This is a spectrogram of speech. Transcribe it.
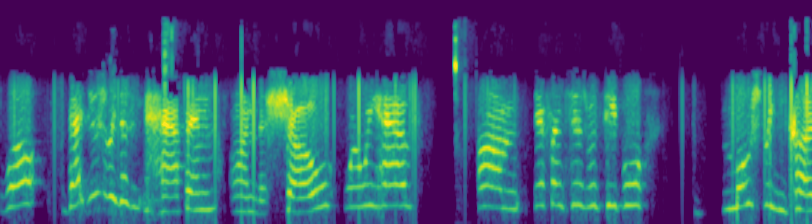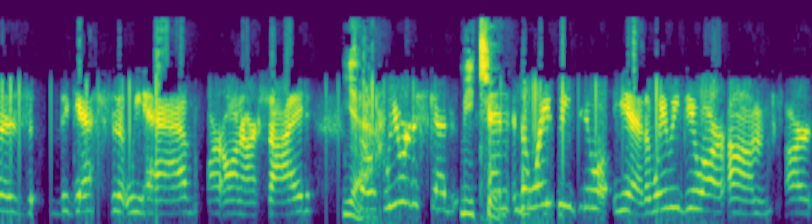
Well, that usually doesn't happen on the show where we have um, differences with people, mostly because the guests that we have are on our side. Yeah. So if we were to schedule, Me too. And the way we do, yeah, the way we do our um our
